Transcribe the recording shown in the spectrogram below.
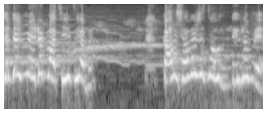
যেটা আমি মেয়েটা বাঁচিয়েছি আমি। কাল সব এসে চোখ দিল মেয়ে।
